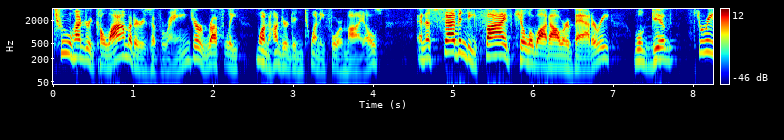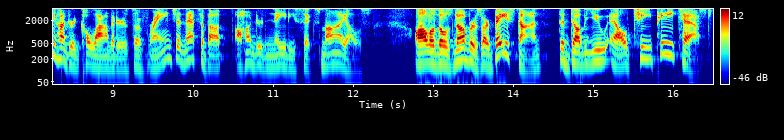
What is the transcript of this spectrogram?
200 kilometers of range, or roughly 124 miles, and a 75 kilowatt hour battery will give 300 kilometers of range, and that's about 186 miles. All of those numbers are based on the WLTP test.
